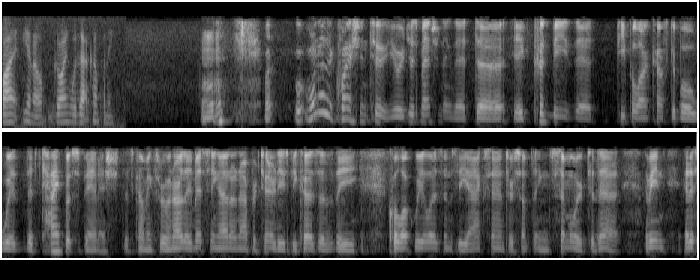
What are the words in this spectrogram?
buying, you know, going with that company. Mm-hmm. One other question too. You were just mentioning that uh, it could be that people aren't comfortable with the type of Spanish that's coming through, and are they missing out on opportunities because of the colloquialisms, the accent, or something similar to that? I mean, at a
